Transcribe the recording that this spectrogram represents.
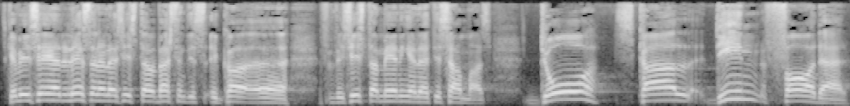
Ska vi säga, läsa den här sista, versen, eh, eh, sista meningen där tillsammans. Då skall din fader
